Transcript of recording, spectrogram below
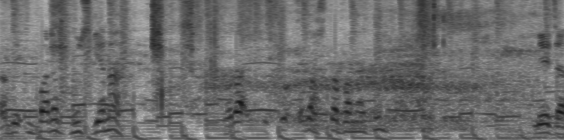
अभी बर्फ़ घुस गया ना। थोड़ा इसको रास्ता बना के ले जा।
